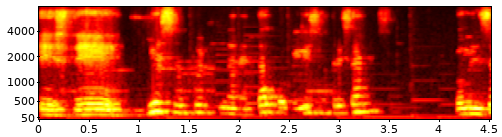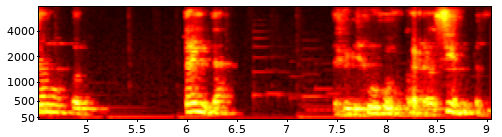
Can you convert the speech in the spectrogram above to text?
Este, y eso fue fundamental porque en esos tres años comenzamos con 30, terminamos con 400.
